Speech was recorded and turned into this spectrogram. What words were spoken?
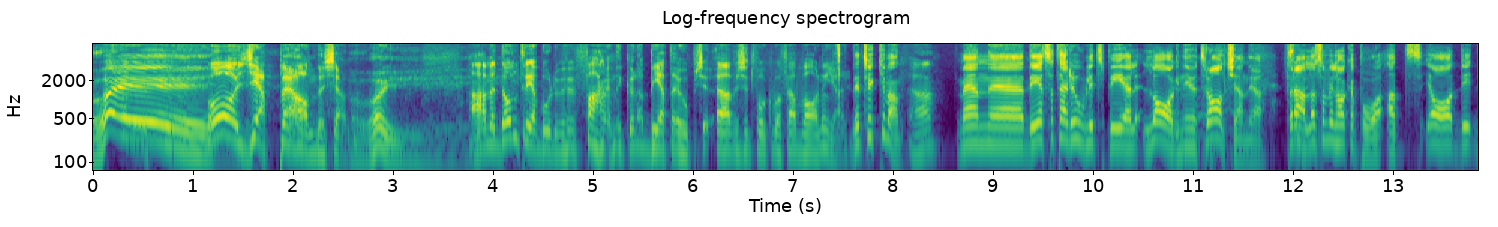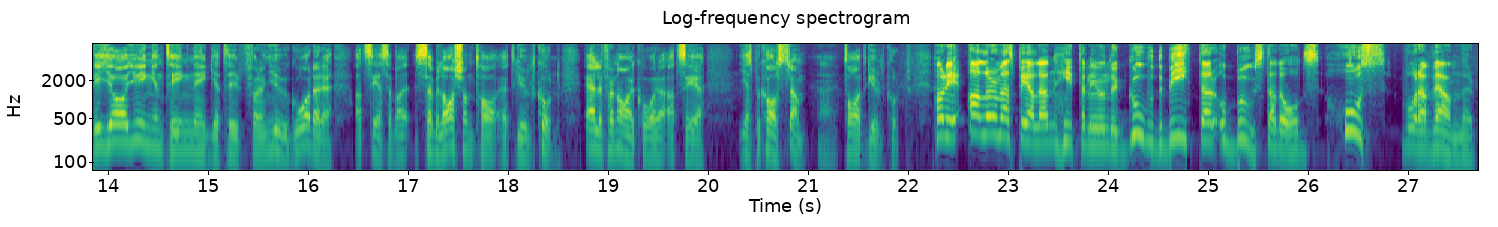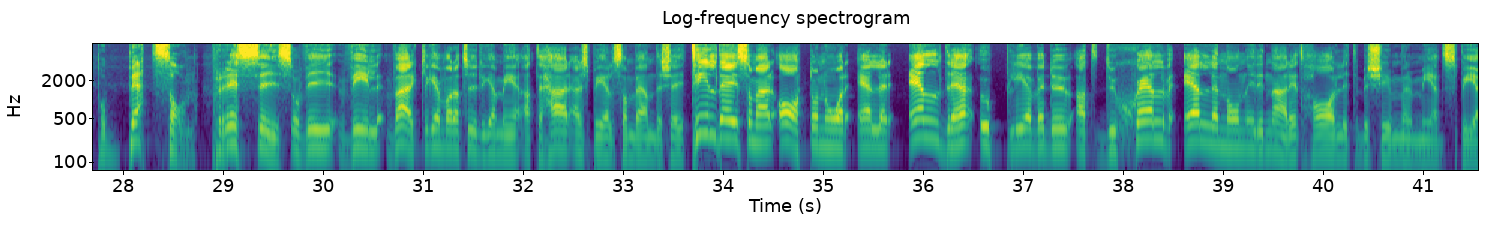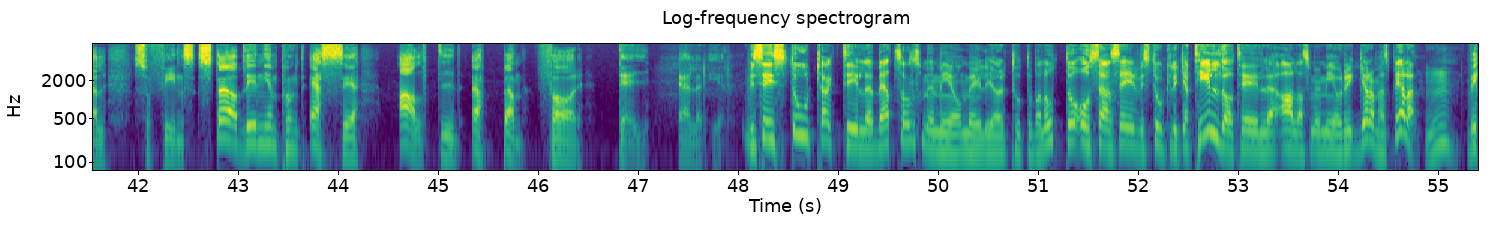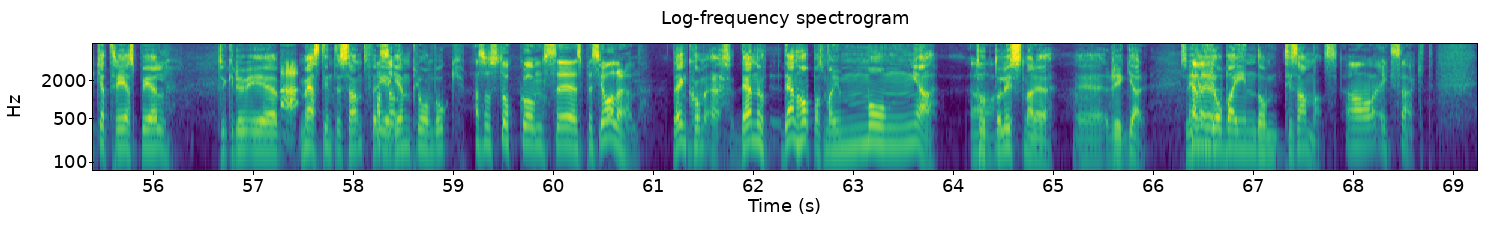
och Jeppe Andersen. Oj. Ja men de tre borde vi för fan kunna beta ihop över 22,5 varningar. Det tycker man. Ja. Men eh, det är ett sånt här roligt spel, lagneutralt känner jag. För så. alla som vill haka på att ja, det, det, gör ju ingenting negativt för en djurgårdare att se Sebbe Larsson ta ett gult kort. Eller för en aik att se Jesper Karlström Nej. ta ett gult kort. Hörni, alla de här spelen hittar ni under godbitar och boostade odds hos våra vänner på Betsson. Precis, och vi vill verkligen vara tydliga med att det här är spel som vänder sig till dig som är 18 år eller äldre. Upplever du att du själv eller någon i din närhet har lite bekymmer med spel så finns stödlinjen.se alltid öppen för dig eller er. Vi säger stort tack till Betsson som är med och möjliggör Toto Balotto och sen säger vi stort lycka till då till alla som är med och riggar de här spelen. Mm. Vilka tre spel tycker du är ah. mest intressant för alltså, egen plånbok? Alltså Stockholms eh, specialaren. Den, kom, äh, den, upp, den hoppas man ju många ja. Toto-lyssnare eh, ryggar. Så vi Eller, kan jobba in dem tillsammans. Ja, exakt.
